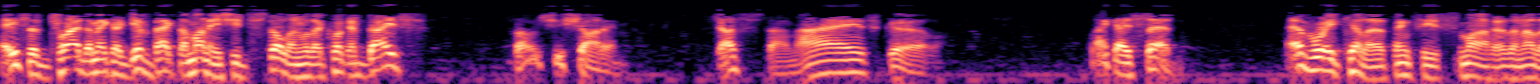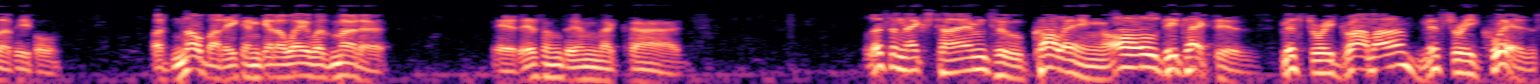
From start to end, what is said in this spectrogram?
Ace had tried to make her give back the money she'd stolen with a crooked dice, so she shot him. Just a nice girl. Like I said, every killer thinks he's smarter than other people. But nobody can get away with murder. It isn't in the cards. Listen next time to Calling All Detectives, mystery drama, mystery quiz,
